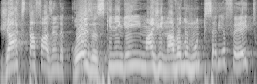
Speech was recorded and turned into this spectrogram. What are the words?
Jacques está fazendo coisas que ninguém imaginava no mundo que seria feito.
